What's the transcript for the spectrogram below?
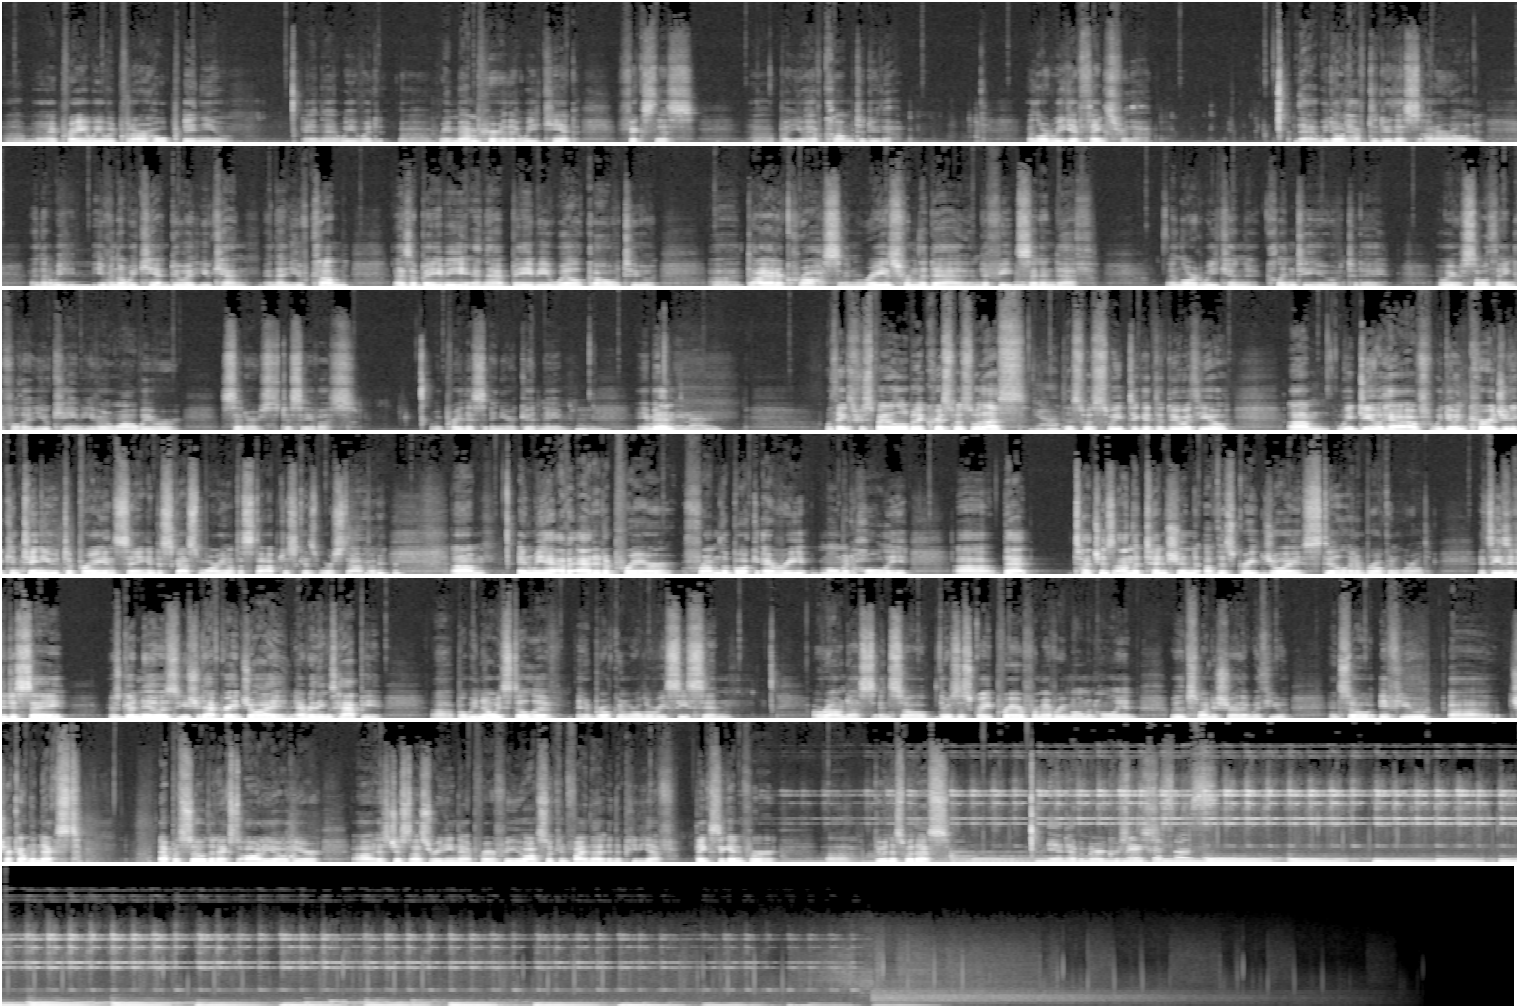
Um, and I pray we would put our hope in you and that we would uh, remember that we can't fix this, uh, but you have come to do that. And Lord, we give thanks for that. That we don't have to do this on our own, and that we, even though we can't do it, you can, and that you've come as a baby, and that baby will go to uh, die on a cross and raise from the dead and defeat sin and death. And Lord, we can cling to you today. And we are so thankful that you came even while we were sinners to save us. We pray this in your good name. Amen. Amen. Well, thanks for spending a little bit of Christmas with us. Yeah. This was sweet to get to do with you. Um, we do have, we do encourage you to continue to pray and sing and discuss more. You don't have to stop just because we're stopping. um, and we have added a prayer from the book Every Moment Holy uh, that touches on the tension of this great joy still in a broken world. It's easy to just say, there's good news, you should have great joy, and everything's happy. Uh, but we know we still live in a broken world where we see sin around us. And so there's this great prayer from Every Moment Holy, and we just wanted to share that with you. And so if you uh, check on the next episode, the next audio here uh, is just us reading that prayer for you. You also can find that in the PDF. Thanks again for uh, doing this with us, and have a Merry Christmas. Merry Christmas.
